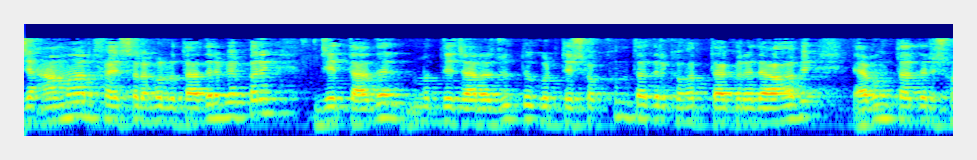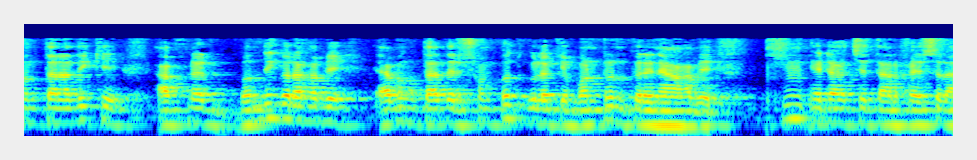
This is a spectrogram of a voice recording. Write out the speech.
যে আমার ফয়সলা হলো তাদের ব্যাপারে, যে তাদের মধ্যে যারা যুদ্ধ করতে সক্ষম তাদেরকে হত্যা করে দেওয়া হবে এবং তাদের সন্তানাদিকে আপনার বন্দী করা হবে এবং তাদের সম্পদগুলোকে বন্টন করে নেওয়া হবে। এটা হচ্ছে তার ফেসলা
